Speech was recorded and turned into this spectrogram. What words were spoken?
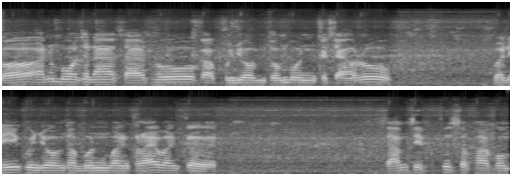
ขออนุโมทนาสาธุกับคุณโยมสมบุญกระจ่างรูป วันนี้คุณโยมทำบุญวันคล้ายวันเกิด 30 พฤษภาคม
